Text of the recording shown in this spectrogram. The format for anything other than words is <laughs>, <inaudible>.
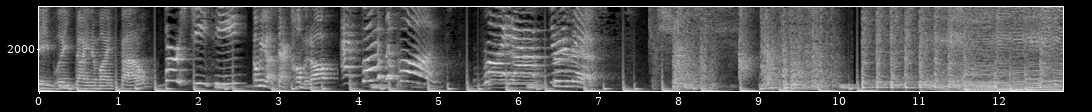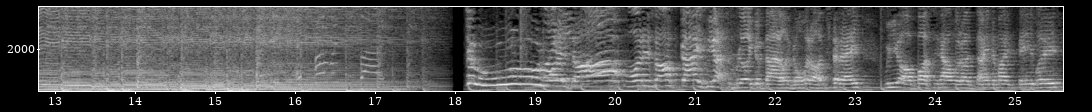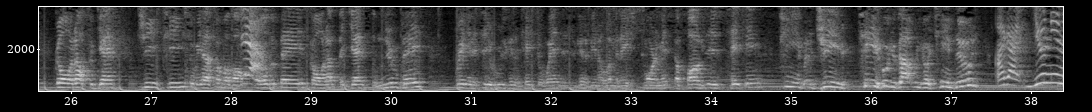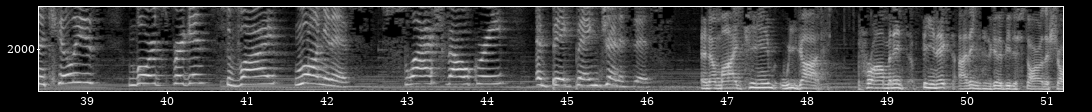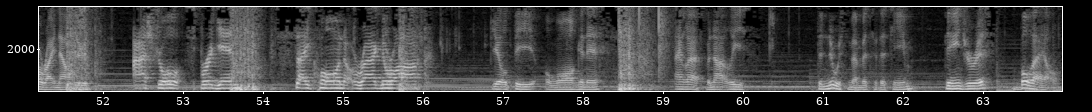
Beyblade Dynamite battle. First GT And we got that coming up at Fun with the Bugs right, after this. Dude, what is up? What is up, guys? We got some really good battling going on today. We are busting out with our Dynamite Beyblades going up against GT. So we have some of our Yeah. older bays going up against the new bays. We're gonna see who's gonna take the win. This is gonna be an elimination tournament. The Bugs is taking Team GT. Who you got with your team, dude? I got Union Achilles, Lord Spriggan, Savai, Longinus, Slash Valkyrie, and Big Bang Genesis. And on my team, we got Prominence Phoenix. I think this is gonna be the star of the show right now, dude. Astral Spriggan, Cyclone Ragnarok, Guilty Longinus, and last but not least, the newest member to the team, Dangerous Belial.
